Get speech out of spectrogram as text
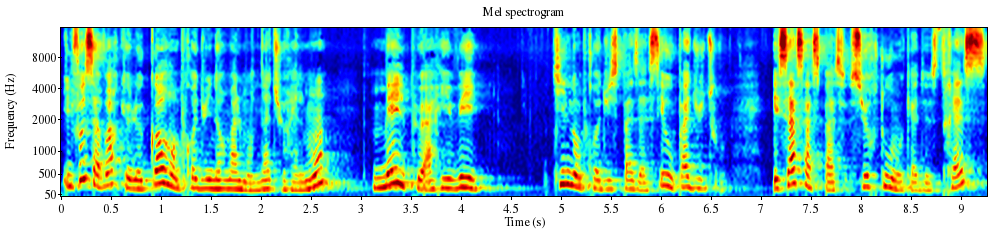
Il faut savoir que le corps en produit normalement naturellement, mais il peut arriver qu'il n'en produise pas assez ou pas du tout. Et ça, ça se passe surtout en cas de stress,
